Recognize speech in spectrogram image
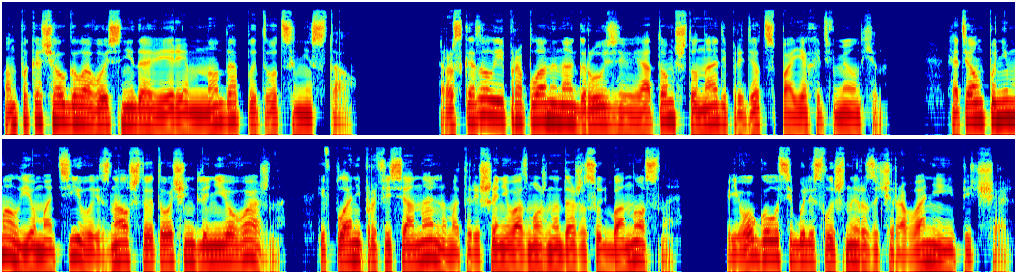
Он покачал головой с недоверием, но допытываться не стал. Рассказал ей про планы на Грузию и о том, что Наде придется поехать в Мюнхен. Хотя он понимал ее мотивы и знал, что это очень для нее важно, и в плане профессиональном это решение, возможно, даже судьбоносное, в его голосе были слышны разочарование и печаль.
